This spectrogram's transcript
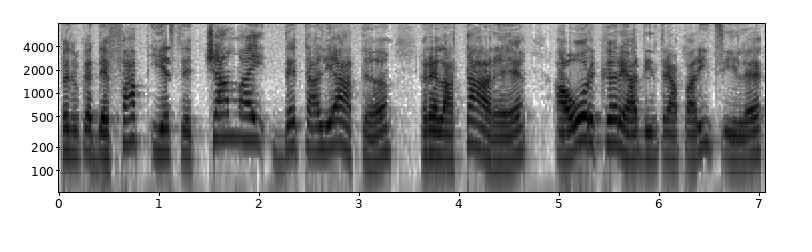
pentru că de fapt este cea mai detaliată relatare a oricărea dintre aparițiile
